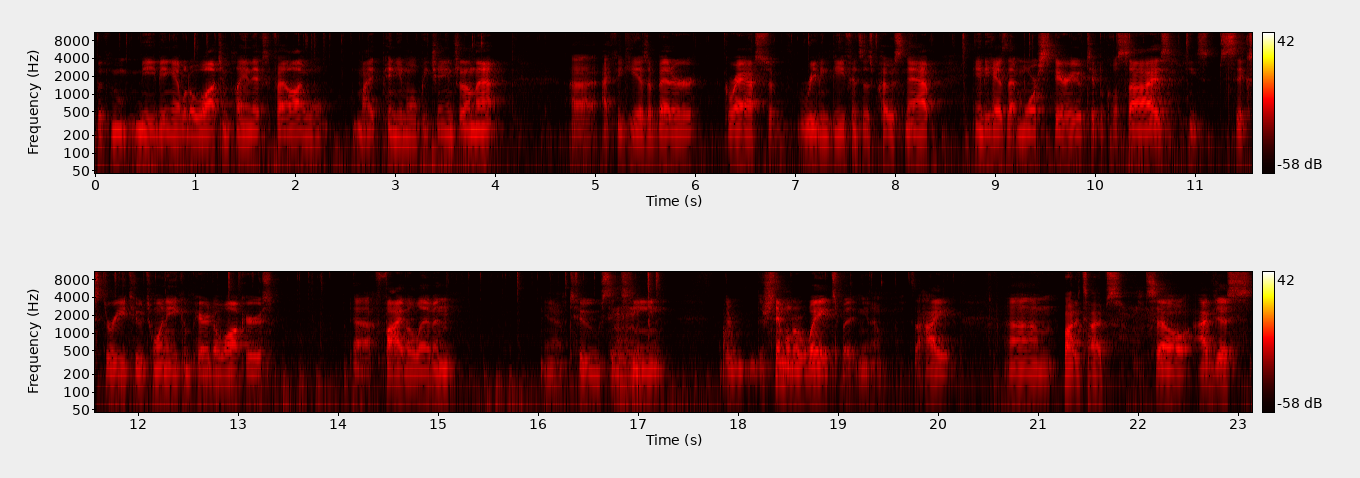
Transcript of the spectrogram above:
with me being able to watch him play in the XFL, I won't. My opinion won't be changed on that. Uh, I think he has a better grasp of reading defenses post snap, and he has that more stereotypical size. He's 6'3", 220 compared to Walker's uh, 5'11", you know, 216. They're, they're similar weights, but, you know, it's the height. Um, body types. so I've just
